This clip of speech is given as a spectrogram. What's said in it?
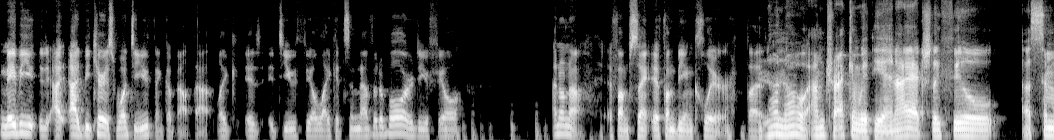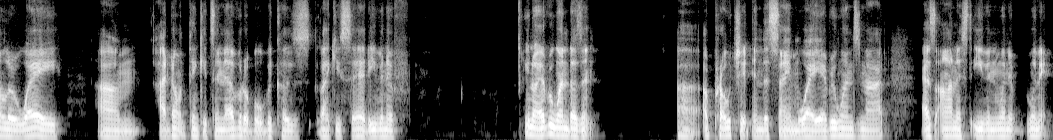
maybe I, i'd be curious what do you think about that? Like is do you feel like it's inevitable or do you feel I don't know if I'm saying if I'm being clear, but no, no, I'm tracking with you, and I actually feel a similar way. Um, I don't think it's inevitable because, like you said, even if you know everyone doesn't uh, approach it in the same way, everyone's not as honest even when it when it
